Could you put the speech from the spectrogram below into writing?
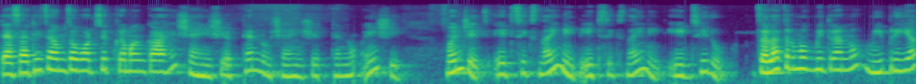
त्यासाठीचा आमचा व्हॉट्सअप क्रमांक आहे शहाऐंशी अठ्ठ्याण्णव शहाऐंशी अठ्ठ्याण्णव ऐंशी. म्हणजेच eight six nine eight eight six nine eight eight zero चला तर मग मित्रांनो मी प्रिया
